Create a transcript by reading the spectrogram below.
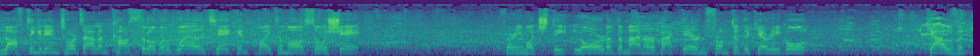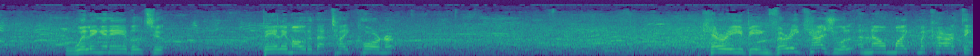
Lofting it in towards Alan Costello, but well taken by Tomas O'Shea. Very much the lord of the manor back there in front of the Kerry goal. Galvin willing and able to bail him out of that tight corner. Kerry being very casual, and now Mike McCarthy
